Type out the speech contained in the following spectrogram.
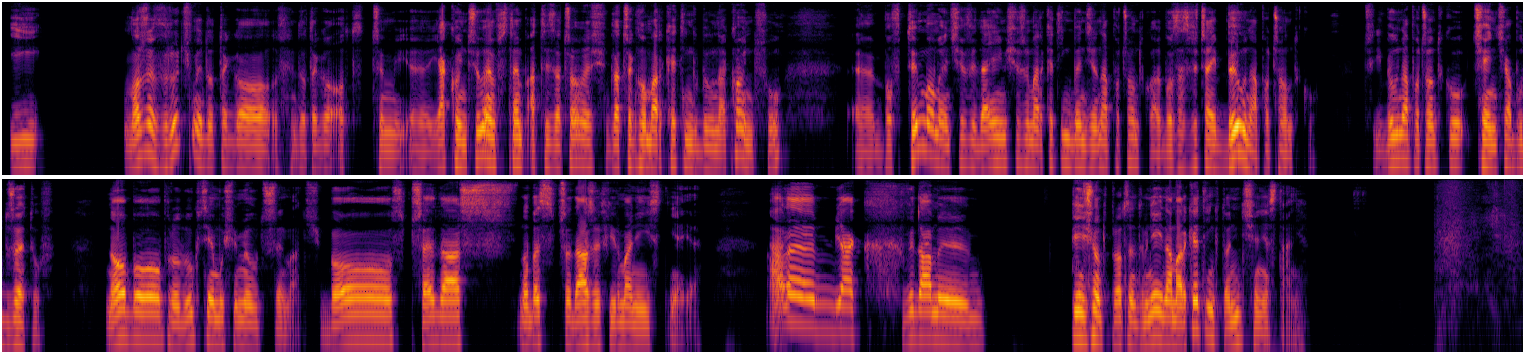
I może wróćmy do tego, do tego, od czym e, ja kończyłem wstęp, a ty zacząłeś, dlaczego marketing był na końcu, e, bo w tym momencie wydaje mi się, że marketing będzie na początku, albo zazwyczaj był na początku, czyli był na początku cięcia budżetów. No bo produkcję musimy utrzymać, bo sprzedaż, no bez sprzedaży firma nie istnieje. Ale jak wydamy 50% mniej na marketing, to nic się nie stanie.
